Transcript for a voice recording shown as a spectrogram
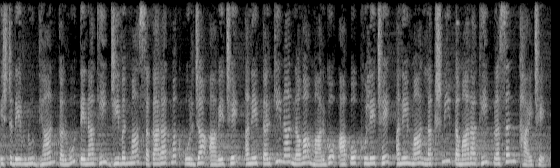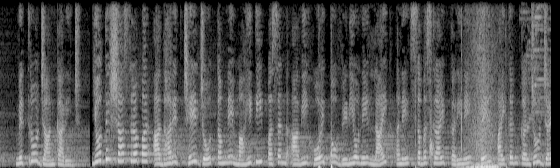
ઇષ્ટદેવનું ધ્યાન કરવું તેનાથી જીવનમાં સકારાત્મક ઊર્જા આવે છે અને તરકીના નવા માર્ગો આપો ખુલે છે અને માં લક્ષ્મી તમારાથી પ્રસન્ન થાય છે. મિત્રો, જાણકારી જ. જ્યોતિષશાસ્ત્ર પર આધારિત છે. જો તમને માહિતી પસંદ આવી હોય તો વિડીયોને લાઇક અને સબસ્ક્રાઇબ કરીને બેલ આઇકન કરજો. જય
